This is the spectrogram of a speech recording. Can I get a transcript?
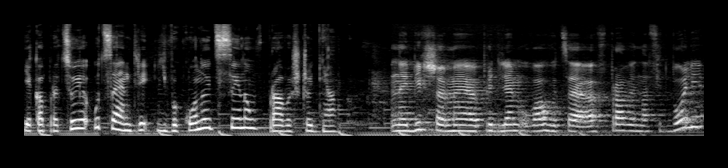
яка працює у центрі і виконує з сином вправи щодня. Найбільше ми приділяємо увагу це вправи на фітболі,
